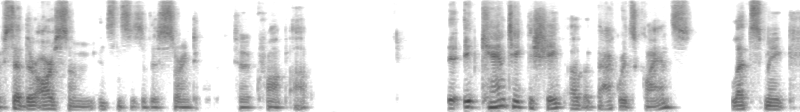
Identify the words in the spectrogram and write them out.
have said there are some instances of this starting to, to crop up. It, it can take the shape of a backwards glance. Let's make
